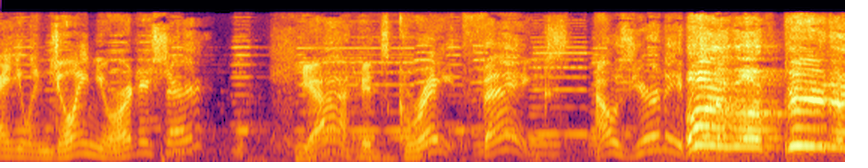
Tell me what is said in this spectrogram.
Are you enjoying your order, sir? Yeah, it's great, thanks. How's your day? I'm a peanut!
